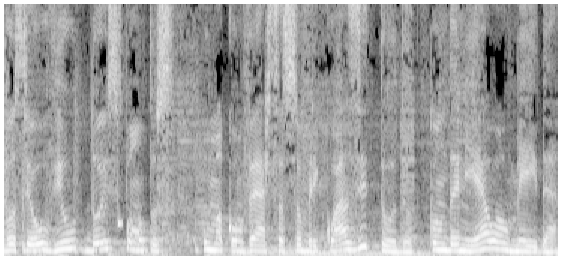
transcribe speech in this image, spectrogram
Você ouviu Dois Pontos uma conversa sobre quase tudo com Daniel Almeida.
